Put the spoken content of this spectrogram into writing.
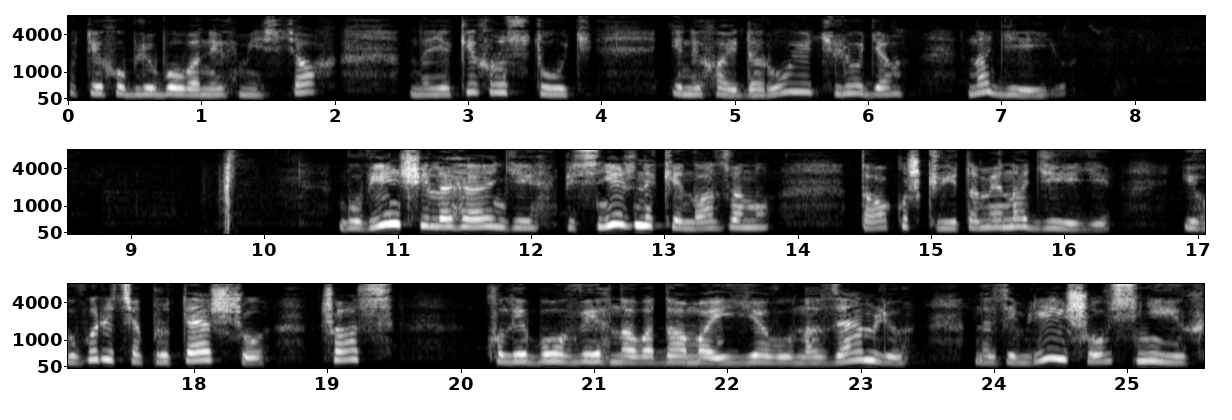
у тих облюбованих місцях, на яких ростуть, і нехай дарують людям надію. Бо в іншій легенді підсніжники названо також квітами надії. І говориться про те, що час, коли Бог вигнав Адама і Єву на землю, на землі йшов сніг,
